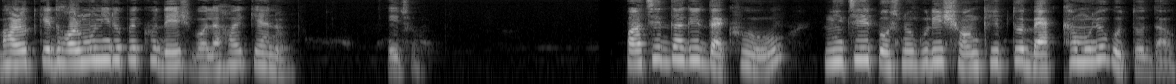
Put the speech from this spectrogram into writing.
ভারতকে ধর্মনিরপেক্ষ দেশ বলা হয় কেন? এই পাঁচের দাগের দেখো, নিচের প্রশ্নগুলির সংক্ষিপ্ত ব্যাখ্যামূলক উত্তর দাও।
